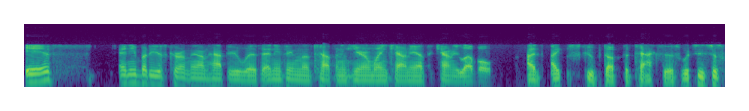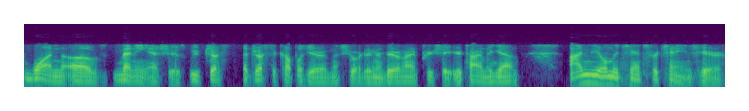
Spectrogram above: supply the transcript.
If anybody is currently unhappy with anything that's happening here in Wayne County at the county level, I, I scooped up the taxes, which is just one of many issues. We've just addressed a couple here in this short interview, and I appreciate your time again. I'm the only chance for change here.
